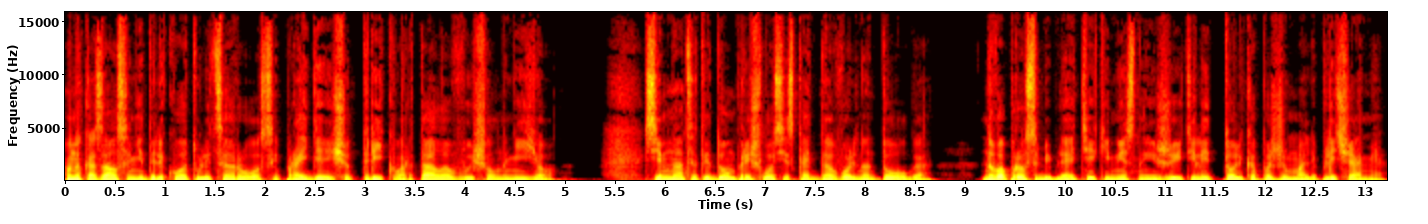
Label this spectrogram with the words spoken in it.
он оказался недалеко от улицы Рос и, пройдя еще три квартала, вышел на нее. Семнадцатый дом пришлось искать довольно долго. На вопросы библиотеки местные жители только пожимали плечами.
